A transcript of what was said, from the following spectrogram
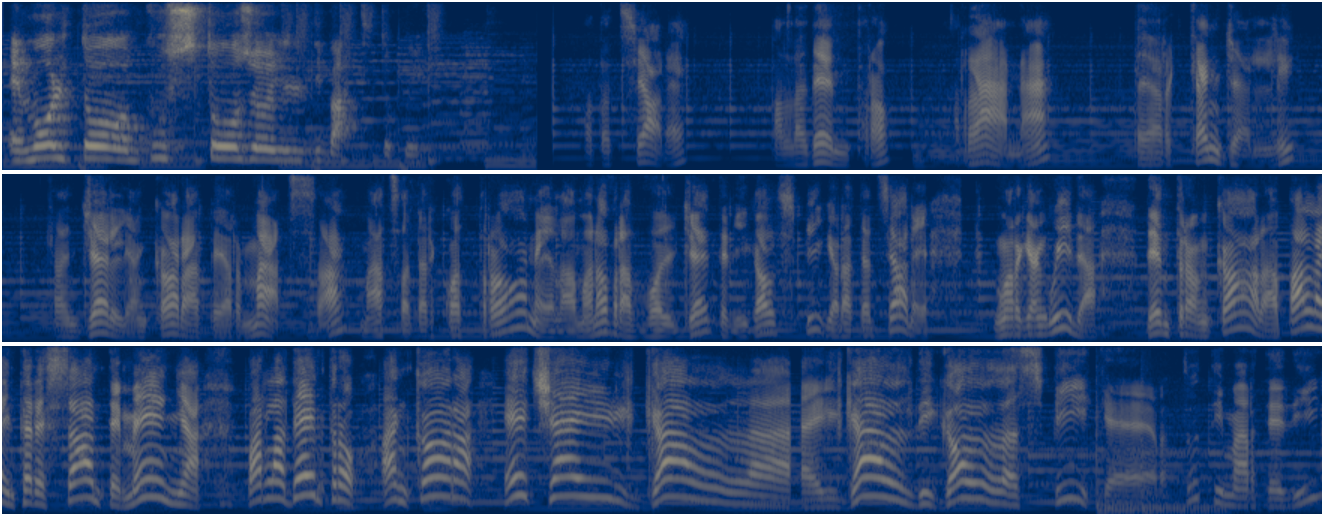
è molto gustoso il dibattito qui. Attenzione, palla dentro, rana? Per Cangelli, Cangelli ancora per Mazza, Mazza per Quattrone, la manovra avvolgente di Gold Speaker, attenzione, Morgan Guida, dentro ancora, palla interessante, Megna, parla dentro ancora e c'è il gol, il gol di Gold Speaker, tutti i martedì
